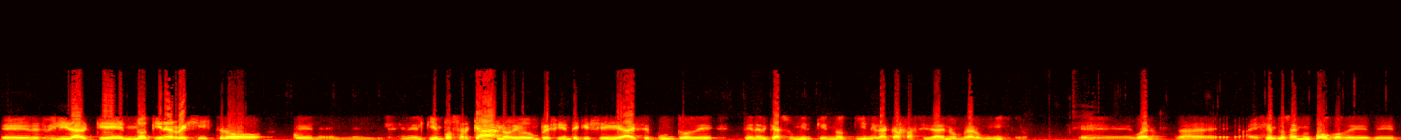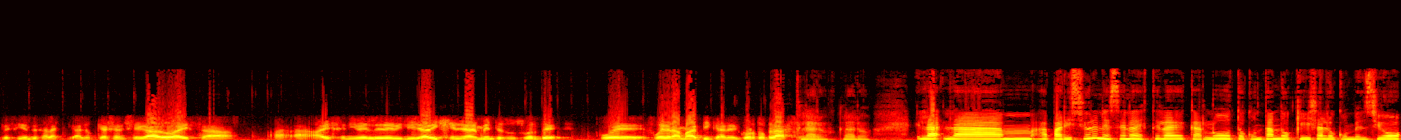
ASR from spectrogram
eh, debilidad que no tiene registro en, el tiempo cercano, digo, de un presidente que llegue a ese punto de tener que asumir que no tiene la capacidad de nombrar un ministro. Eh, bueno, ejemplos hay muy pocos de, presidentes a los que hayan llegado a esa a, ese nivel de debilidad y generalmente su suerte fue, fue dramática en el corto plazo. Claro, claro. La, la mm, aparición en escena de Estela de Carlotto contando que ella lo convenció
